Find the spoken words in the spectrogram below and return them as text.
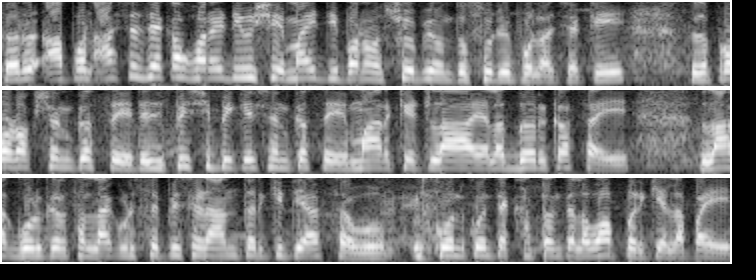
तर आपण अशाच एका व्हरायटीविषयी माहिती पण शोभिवंत सूर्यफुलाच्या की त्याचं प्रोडक्शन कसं आहे त्याची स्पेसिफिकेशन कसं आहे मार्केटला याला दर कसा आहे लागवड करता लागवड सफिशियंट अंतर किती असावं कोणकोणत्या खतांना त्याला वापर केला पाहिजे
